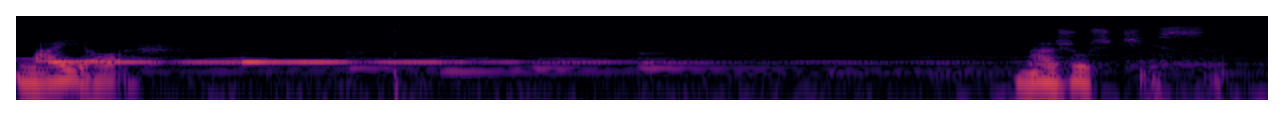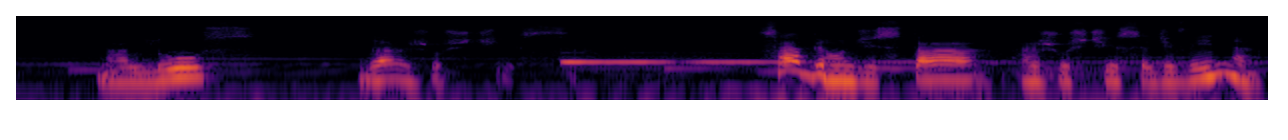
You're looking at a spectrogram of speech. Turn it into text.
maior. Na justiça, na luz da justiça. Sabe onde está a justiça divina?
